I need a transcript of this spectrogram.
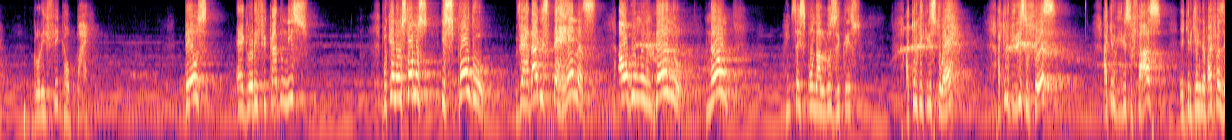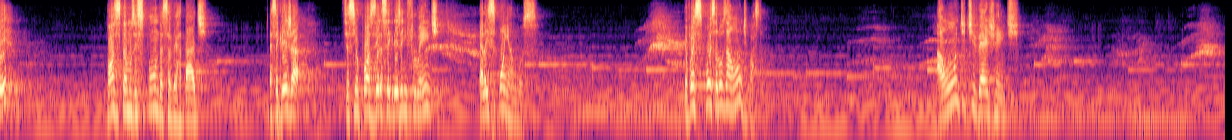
glorifica o Pai. Deus é glorificado nisso porque não estamos expondo verdades terrenas, algo mundano, não, a gente está expondo a luz de Cristo, aquilo que Cristo é, aquilo que Cristo fez, aquilo que Cristo faz e aquilo que Ele ainda vai fazer. Nós estamos expondo essa verdade. Essa igreja, se assim eu posso dizer, essa igreja é influente, ela expõe a luz. Eu vou expor essa luz aonde, pastor? Aonde tiver gente,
